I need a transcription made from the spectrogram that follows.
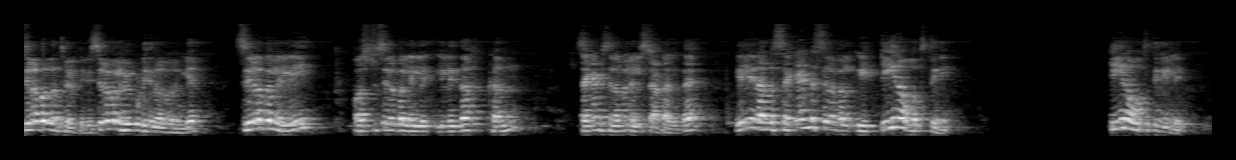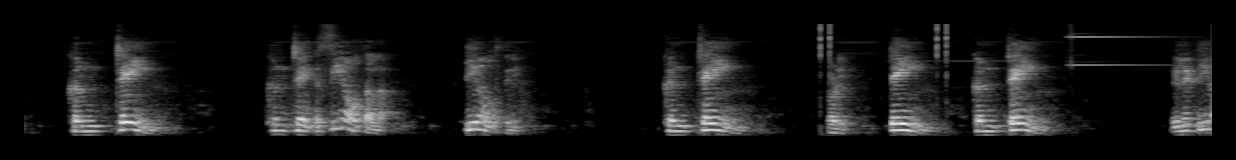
ಸಿಲಬಲ್ ಅಂತ ಹೇಳ್ತೀವಿ ಸಿಲಬಲ್ ಹೇಳ್ಕೊಟ್ಟಿದ್ದೀನಲ್ವ ನಿಮಗೆ? ಸಿಲಬಲ್ ಇಲ್ಲಿ ಫಸ್ಟ್ ಸಿಲಬಲ್ ಇಲ್ಲಿ ಇಲ್ಲಿಂದ ಕನ್ ಸೆಕೆಂಡ್ ಸಿಲಬಲ್ ಇಲ್ಲಿ ಸ್ಟಾರ್ಟ್ ಆಗುತ್ತೆ. ಇಲ್ಲಿ ನಾನು ಸೆಕೆಂಡ್ ಸಿಲಬಲ್ ಈ ಟೀನ ಓದ್ತೀನಿ. ಟೀನ ಓದ್ತೀನಿ ಇಲ್ಲಿ. ಕಂಟೈನ್ ಕಂಟೈನ್ ಸೀನ ಓದ್ತಲ್ಲ. ಟೀನ ಓದ್ತೀನಿ. ಕಂಟೈನ್ ನೋಡಿ. ಟೈನ್ ಕಂಟೈನ್ ಇಲ್ಲಿ ಟೀನ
